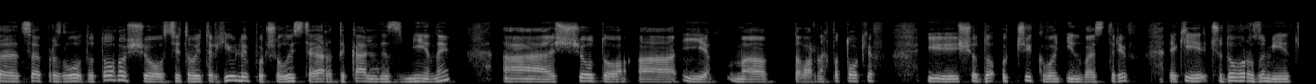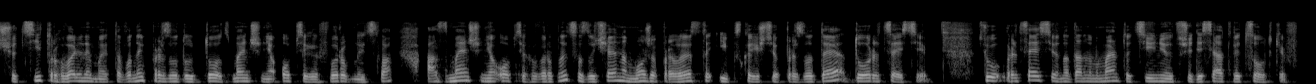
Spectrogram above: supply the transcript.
е, це призвело до того, що в світовій торгівлі почалися радикальні зміни а, щодо а, і а, товарних потоків, і щодо очікувань інвесторів, які чудово розуміють, що ці торговельні мита вони призведуть до зменшення обсягів виробництва. А зменшення обсягу виробництва звичайно може привести і скоріше призведе до рецесії. Цю рецесію на даний момент оцінюють в 60%.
